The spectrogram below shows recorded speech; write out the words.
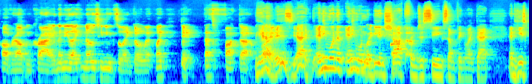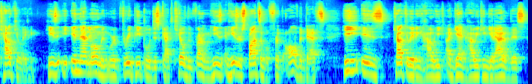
call for help and cry, and then he like knows he needs to like go lit. Like dude, that's fucked up. Yeah, like, it is. Yeah, anyone of anyone would be in shock from just seeing something like that and he's calculating. He's in that yeah. moment where three people just got killed in front of him. He's and he's responsible for all of the deaths. He is calculating how he again how he can get out of this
